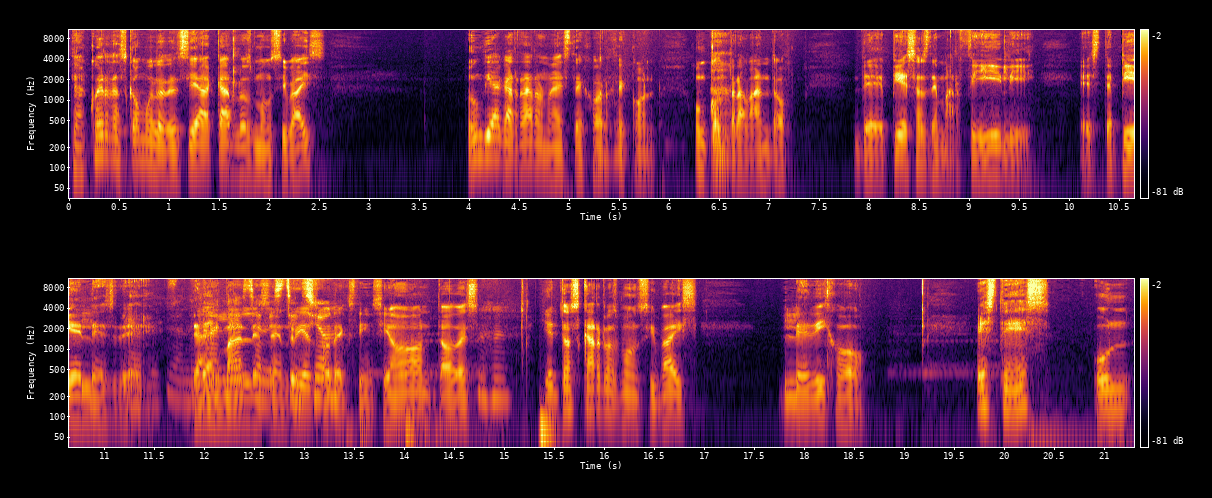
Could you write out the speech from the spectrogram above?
¿te acuerdas cómo le decía a Carlos Monsiváis? Un día agarraron a este Jorge con un contrabando de piezas de marfil y este, pieles de, Pieles. de Animales animales en en, riesgo de extinción, todo eso. Y entonces Carlos Monsiváis le dijo, este es un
